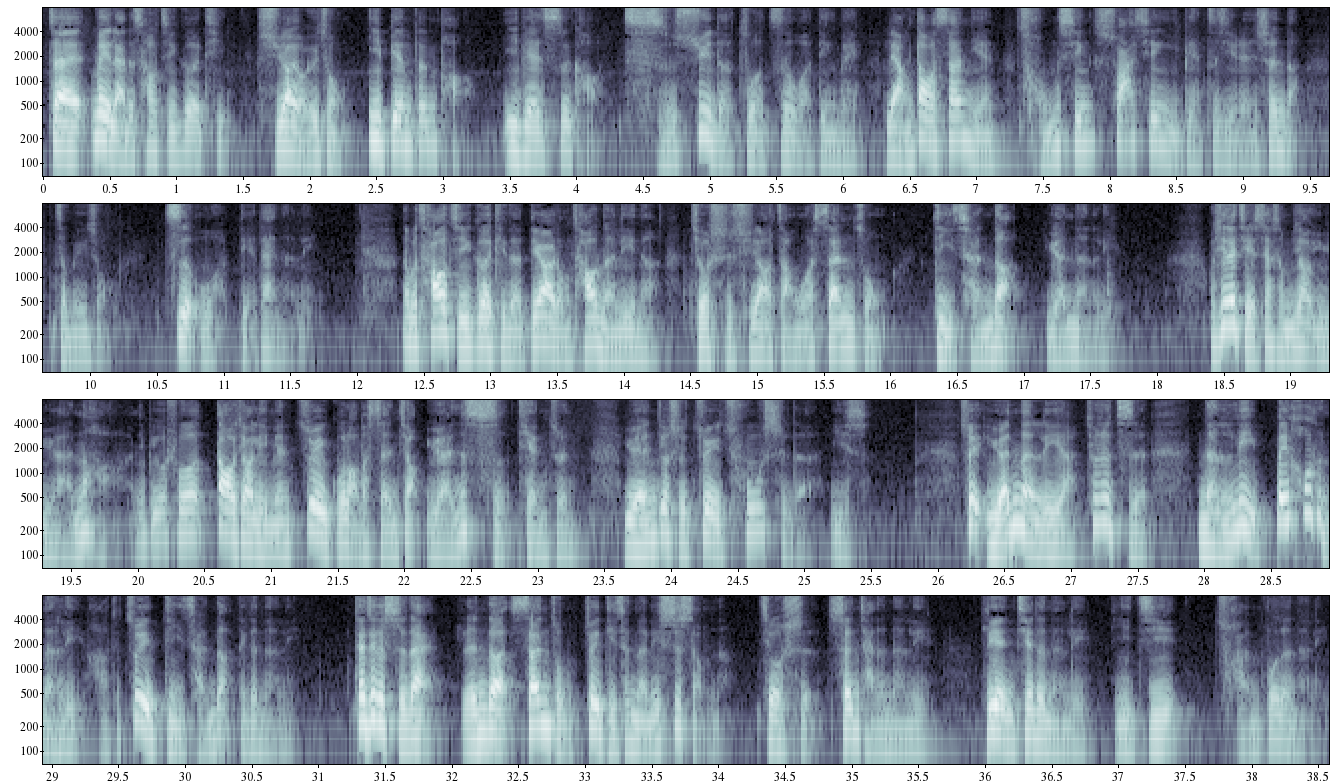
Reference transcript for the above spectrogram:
在未来的超级个体，需要有一种一边奔跑。一边思考，持续的做自我定位，两到三年重新刷新一遍自己人生的这么一种自我迭代能力。那么超级个体的第二种超能力呢，就是需要掌握三种底层的原能力。我现在解释下什么叫原哈。你比如说道教里面最古老的神叫元始天尊，元就是最初始的意思，所以原能力啊，就是指能力背后的能力哈，就最底层的那个能力。在这个时代，人的三种最底层能力是什么呢？就是生产的能力、链接的能力以及传播的能力。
